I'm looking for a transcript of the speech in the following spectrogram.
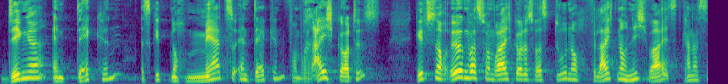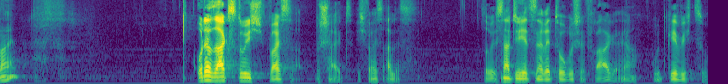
Dinge entdecken. Es gibt noch mehr zu entdecken vom Reich Gottes. Gibt es noch irgendwas vom Reich Gottes, was du noch vielleicht noch nicht weißt? Kann das sein? Oder sagst du, ich weiß Bescheid, ich weiß alles? So ist natürlich jetzt eine rhetorische Frage, ja. Gut, gebe ich zu.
